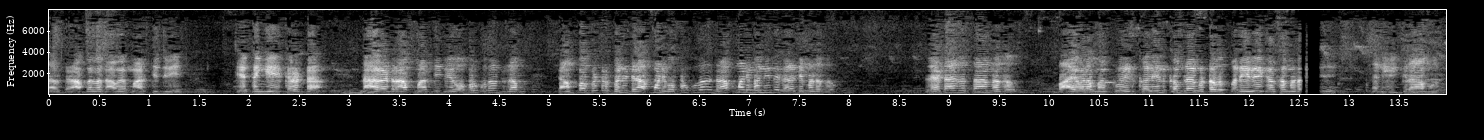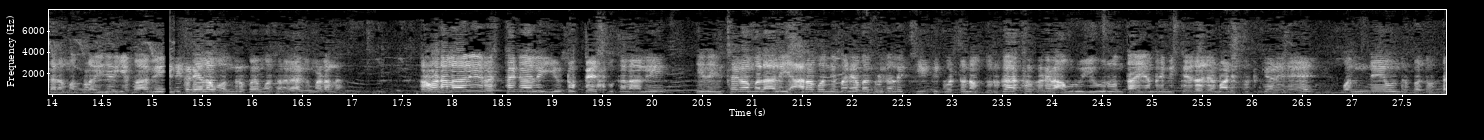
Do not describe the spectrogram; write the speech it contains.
ನಾವು ಡ್ರಾಪ್ ಎಲ್ಲ ನಾವೇ ಮಾಡ್ತಿದ್ವಿ. ಏ ತಂಗಿ ಕರೆಕ್ಟಾ ನಾವೇ ಡ್ರಾಪ್ ಮಾಡ್ತಿದ್ವಿ, ಒಬ್ರು ಕೂತ್ಕೊಂಡು ಡ್ರಾಪ್ ಟಂಪ ಬಿಟ್ರೆ ಬನ್ನಿ ಡ್ರಾಪ್ ಮಾಡಿ, ಒಬ್ರು ಕೂತ್ಕೊಂಡು ಡ್ರಾಪ್ ಮಾಡಿ ಬನ್ನಿ ಅಂತ ಗಲಾಟೆ ಮಾಡೋದು. ಲೇಟ್ ಆಗುತ್ತಾ ಅನ್ನೋದು. ಬಾಯಿ ಒಳ ಮಕ್ಕಳು ಇಟ್ಕೊಳ್ಳಿ ಕಂಪ್ಲೇಂಟ್ ಕೊಟ್ಟೋದು ಬರೀ ಕೆಲಸ ಮಾಡೋದು. ನನಗೆ ವಿಗ್ರಹ ಮುತ್ತರ ಮಕ್ಕಳು ಐದರಿಗೆ ಬಾವಿ, ಈ ಕಡೆ ಎಲ್ಲ ಒಂದ್ ರೂಪಾಯಿ ಮೋಸ ನಾವು ಯಾರಿಗೂ ಮಾಡಲ್ಲ. ರೋಡಲ್ಲಾಗಲಿ ರಸ್ತೆಗಾಲಿ ಯೂಟ್ಯೂಬ್ ಫೇಸ್ಬುಕ್ ಅಲ್ಲಿ ಇನ್ನು ಇನ್ಸ್ಟಾಗ್ರಾಮ್ ಅಲ್ಲಿ ಯಾರೋ ಬಂದು ಮನೆ ಬಾಗಿಲಿಗಲ್ಲಿ ಚೀಟಿ ಕೊಟ್ಟು ನಮ್ಮ ದುರ್ಗಾಸ್ತ್ರ ಕಡೆ ಅವರು, ಇವರು ಅಂತ ಏನ್ರಿ ನಿಮ್ಗೆ ಸ್ಟೇಜ್ ಮಾಡಿ ದುಡ್ಡು ಕೇಳಿದ್ರೆ ಒಂದೇ ಒಂದು ರೂಪಾಯಿ ದುಡ್ಡ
